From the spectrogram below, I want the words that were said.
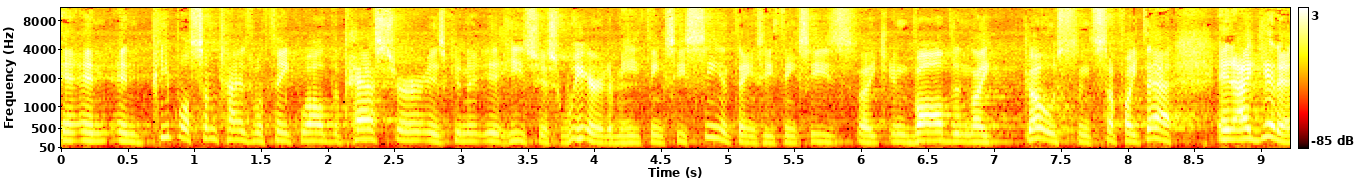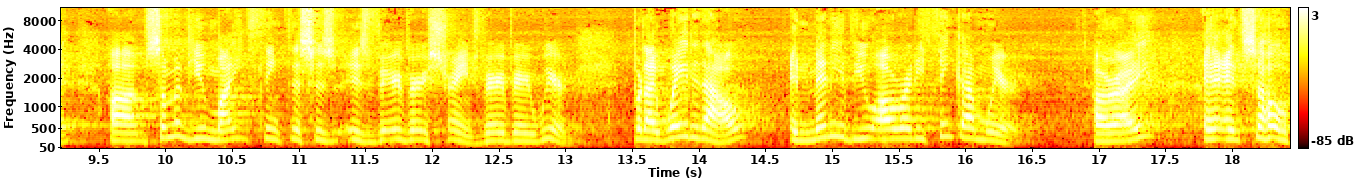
and, and people sometimes will think, well, the pastor is going to, he's just weird. I mean, he thinks he's seeing things. He thinks he's like involved in like ghosts and stuff like that. And I get it. Um, some of you might think this is, is very, very strange, very, very weird. But I waited out, and many of you already think I'm weird. All right? And, and so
